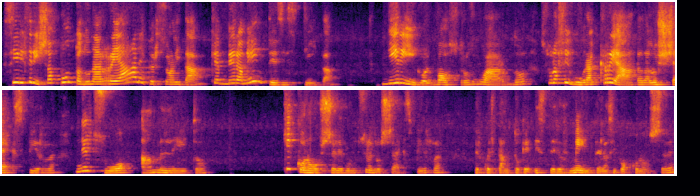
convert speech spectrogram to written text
si riferisce appunto ad una reale personalità che è veramente esistita dirigo il vostro sguardo sulla figura creata dallo Shakespeare nel suo Amleto. Chi conosce l'evoluzione dello Shakespeare, per quel tanto che esteriormente la si può conoscere,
